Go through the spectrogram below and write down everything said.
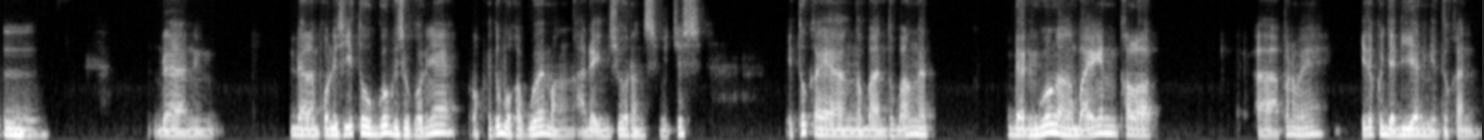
Hmm. Dan dalam kondisi itu gue bersyukurnya waktu itu bokap gue emang ada insurance which is itu kayak ngebantu banget dan gue nggak ngebayangin kalau uh, apa namanya itu kejadian gitu kan.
